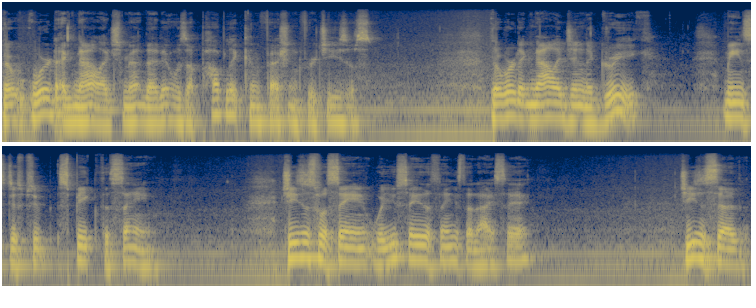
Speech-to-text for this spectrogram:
The word acknowledge meant that it was a public confession for Jesus. The word acknowledge in the Greek means to speak the same. Jesus was saying, Will you say the things that I say? Jesus said,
